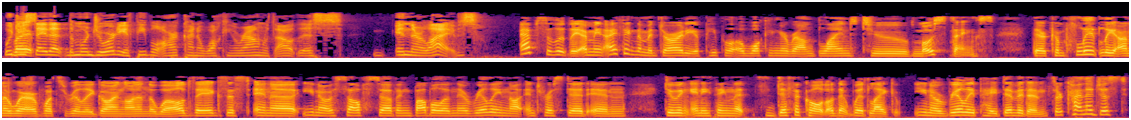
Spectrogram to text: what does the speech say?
Would right. you say that the majority of people are kind of walking around without this in their lives? Absolutely. I mean, I think the majority of people are walking around blind to most things. They're completely unaware of what's really going on in the world. They exist in a, you know, a self-serving bubble and they're really not interested in doing anything that's difficult or that would like, you know, really pay dividends. They're kind of just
